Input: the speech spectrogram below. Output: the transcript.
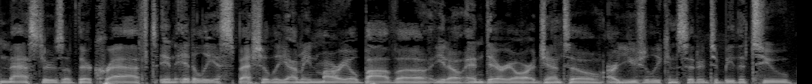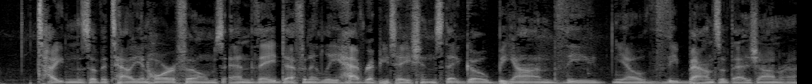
masters of their craft in Italy, especially. I mean, Mario Bava, you know, and Dario Argento are usually considered to be the two titans of Italian horror films, and they definitely have reputations that go beyond the you know the bounds of that genre.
